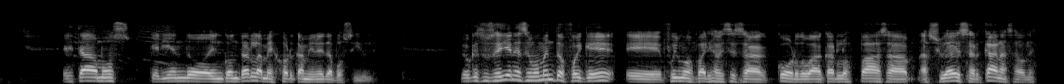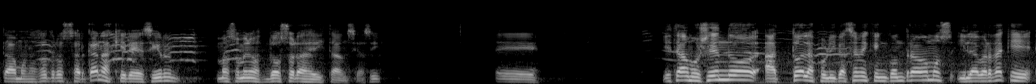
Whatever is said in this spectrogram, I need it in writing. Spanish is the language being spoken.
estábamos queriendo encontrar la mejor camioneta posible. Lo que sucedía en ese momento fue que eh, fuimos varias veces a Córdoba, a Carlos Paz, a, ciudades cercanas a donde estábamos nosotros. Cercanas quiere decir más o menos dos horas de distancia, ¿sí? Eh, y estábamos yendo a todas las publicaciones que encontrábamos y la verdad que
